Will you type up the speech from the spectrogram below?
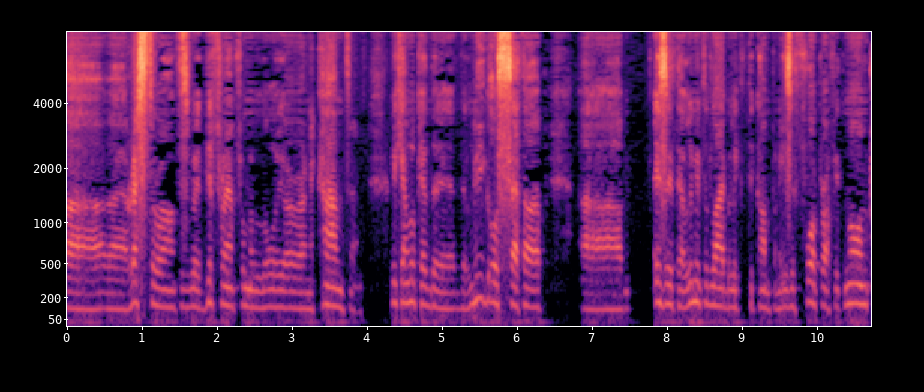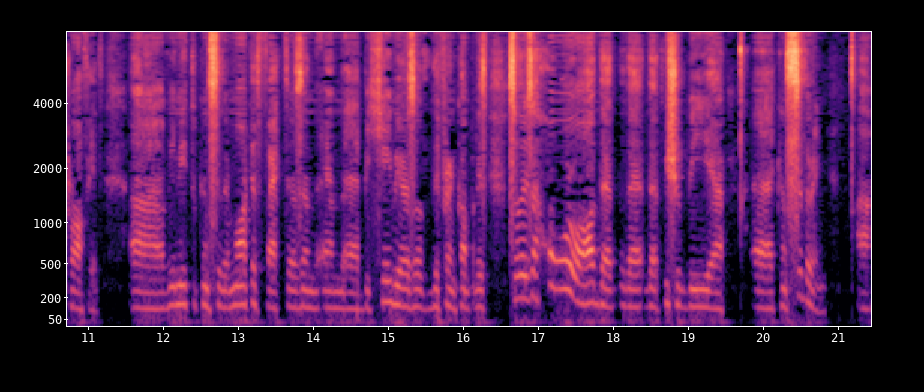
uh, restaurant is very different from a lawyer or an accountant. We can look at the, the legal setup. Uh, is it a limited liability company? Is it for-profit, non-profit? Uh, we need to consider market factors and, and uh, behaviors of different companies. So there's a whole lot that, that, that we should be uh, uh, considering. Uh,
